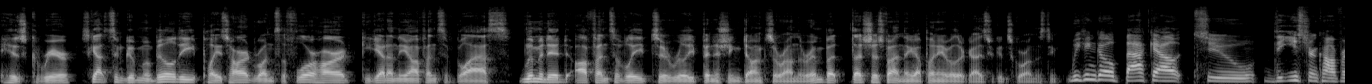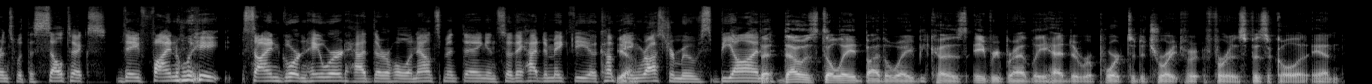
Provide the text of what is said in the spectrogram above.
his career. He's got some good mobility, plays hard, runs the floor hard, can get on the offensive glass. Limited offensively to really finishing dunks around the rim, but that's just fine. They got plenty of other guys who can score on this team. We can go back out to the Eastern Conference with the Celtics. They finally signed Gordon Hayward, had their whole announcement thing, and so they had to make the accompanying yeah. roster moves beyond. That, that, was delayed, by the way, because Avery Bradley had to report to Detroit for, for his physical, and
